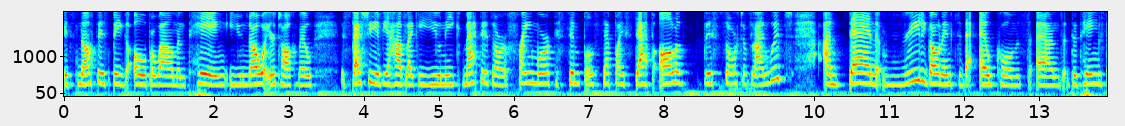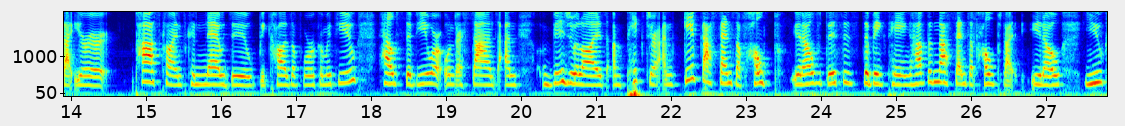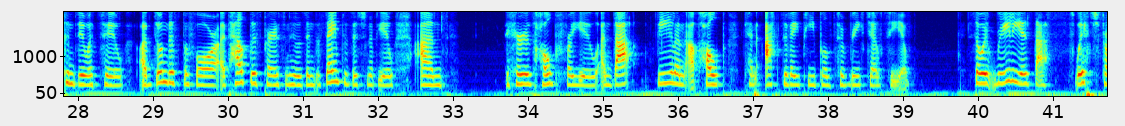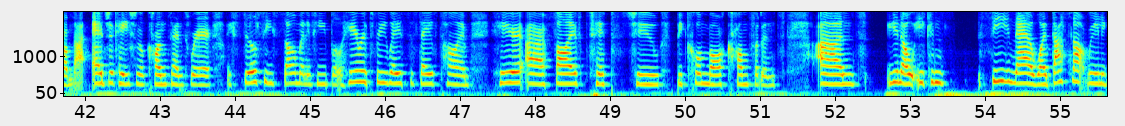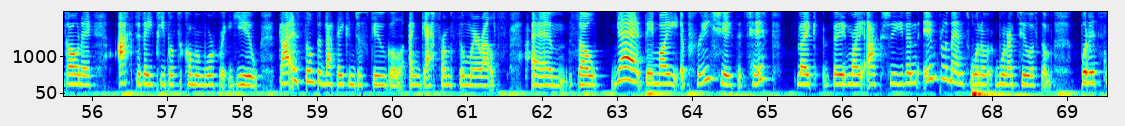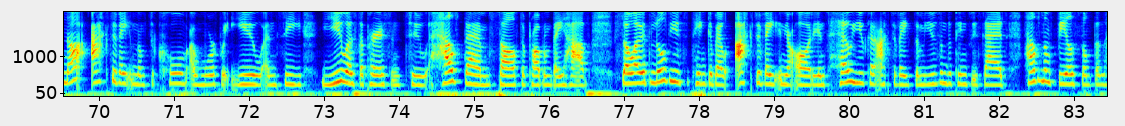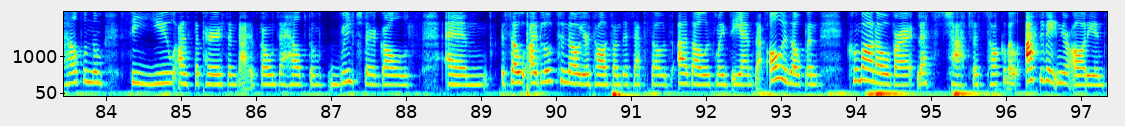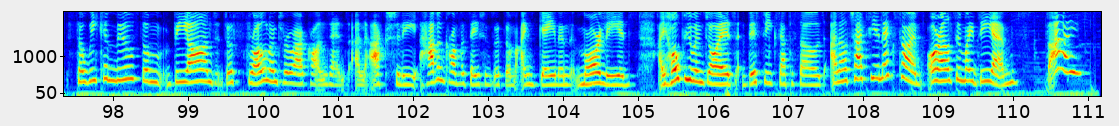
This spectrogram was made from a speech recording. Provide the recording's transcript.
it's not this big overwhelming thing. You know what you're talking about, especially if you have like a unique method or a framework, a simple step by step, all of this sort of language, and then really going into the outcomes and the things that you're past clients can now do because of working with you helps the viewer understand and visualize and picture and give that sense of hope. You know, this is the big thing. Have them that sense of hope that, you know, you can do it too. I've done this before. I've helped this person who's in the same position of you, and here's hope for you. And that feeling of hope can activate people to reach out to you. So it really is that switch from that educational content where I still see so many people. Here are three ways to save time. Here are five tips to become more confident. And, you know, you can see now why that's not really going to activate people to come and work with you that is something that they can just google and get from somewhere else um so yeah they might appreciate the tip like they might actually even implement one or one or two of them but it's not activating them to come and work with you and see you as the person to help them solve the problem they have. So I would love you to think about activating your audience, how you can activate them using the things we said, helping them feel something, helping them see you as the person that is going to help them reach their goals. Um so I'd love to know your thoughts on this episode. As always, my DMs are always open. Come on over, let's chat, let's talk about activating your audience so we can move them beyond beyond just scrolling through our content and actually having conversations with them and gaining more leads. I hope you enjoyed this week's episode and I'll chat to you next time or else in my DMs. Bye.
